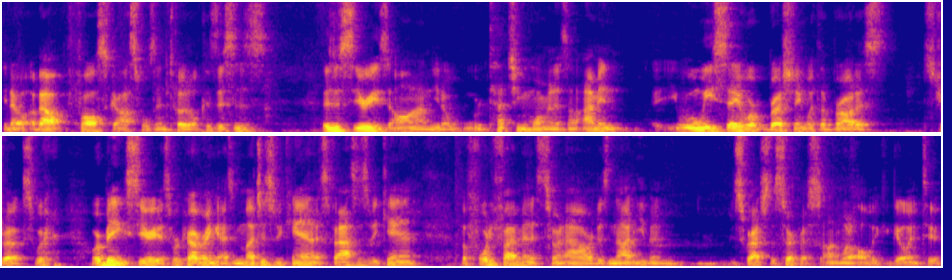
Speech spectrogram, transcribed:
you know, about false gospels in total because this is there's a series on, you know, we're touching Mormonism. I mean, when we say we're brushing with the broadest strokes, we're we're being serious. We're covering as much as we can, as fast as we can, but 45 minutes to an hour does not even scratch the surface on what all we could go into.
